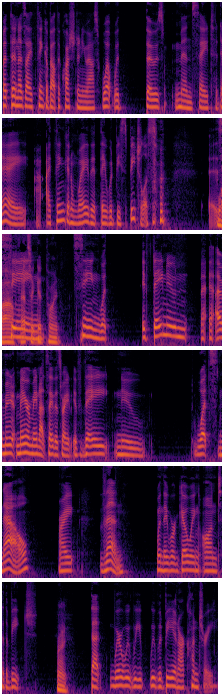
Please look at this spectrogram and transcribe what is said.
but then as I think about the question you asked, what would those men say today? I, I think in a way that they would be speechless. Wow, seeing, that's a good point. Seeing what if they knew I may, may or may not say this right. If they knew what's now, right, then when they were going on to the beach, Right. that where we, we, we would be in our country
